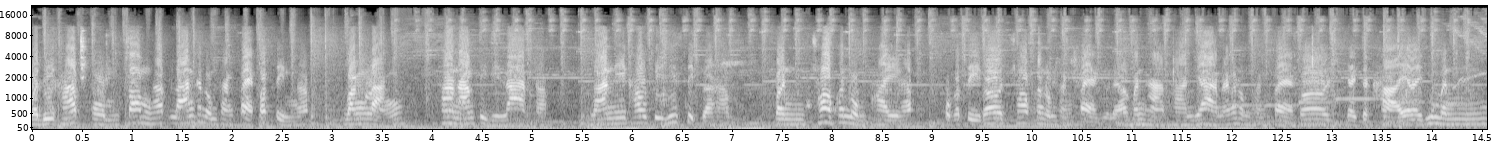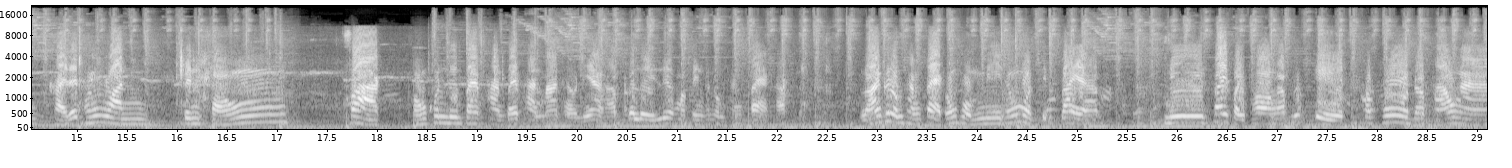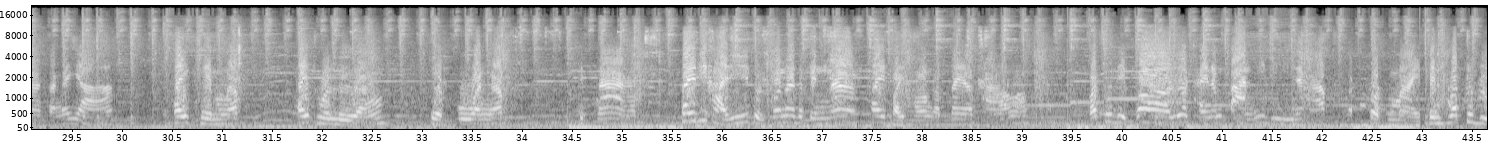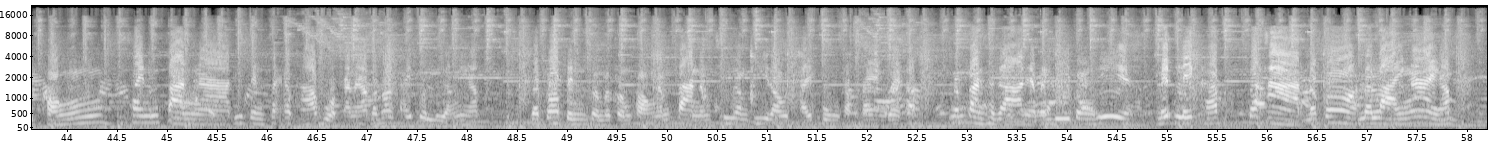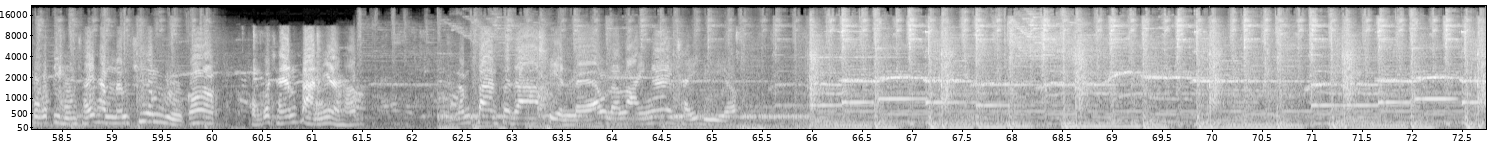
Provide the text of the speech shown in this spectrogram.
วัสดีครับ ผมต้อมครับ ร้านขนมถังแตกป้าติ๋มครับ วังหลังท่าน้ำสิริราชครับ ร้านนี้เข้าปีที่ 10 แล้วครับเป็นชอบขนมไทยครับ ปกติก็ชอบขนมถังแตกอยู่แล้ว มันหาทานยากนะขนมถังแตกก็อยากจะขายอะไรที่มันขายได้ทั้งวัน เป็นของฝากของคนเดินไปผ่านไปผ่านมาแถวนี้ครับ ก็เลยเลือกมาเป็นขนมถังแตกครับ ร้านขนมถังแตกของผมมีทั้งหมด 10ไส้นะครับ มีไส้ฝอยทองครับลูกเกดข้าวโพดมะพร้าวงาสังขยาไส้เค็มครับไส้ถั่วเหลืองเผือกกวนครับสิบหน้าครับไส้ที่ขายดีที่สุดก็น่าจะเป็นหน้าไส้ฝอยทองกับไส้มะพร้าวครับวัตถุดิบก็เลือกใช้น้ำตาลที่ดีนะครับสดใหม่ เป็นวัตถุดิบของไส้น้ำตาลงาที่เป็นไส้มะพร้าวบวกกันนะครับแล้วก็ไส้ถั่วเหลืองนี่ครับ แล้วก็เป็นส่วนผสมของน้ำตาลน้ำเชื่อมที่เราใช้ปรุงกับแป้งด้วยครับ น้ำตาลชะดาเนี่ยมันดีตรงที่เม็ดเล็กครับสะอาดแล้วก็ละลายง่ายครับ ปกติผมใช้ทำน้ำเชื่อมอยู่ก็ ผมก็ใช้น้ำตาลเนี่ยครับ น้ำตาลสดาเปลี่ยนแล้วละลายง่ายใช้ดีครับ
